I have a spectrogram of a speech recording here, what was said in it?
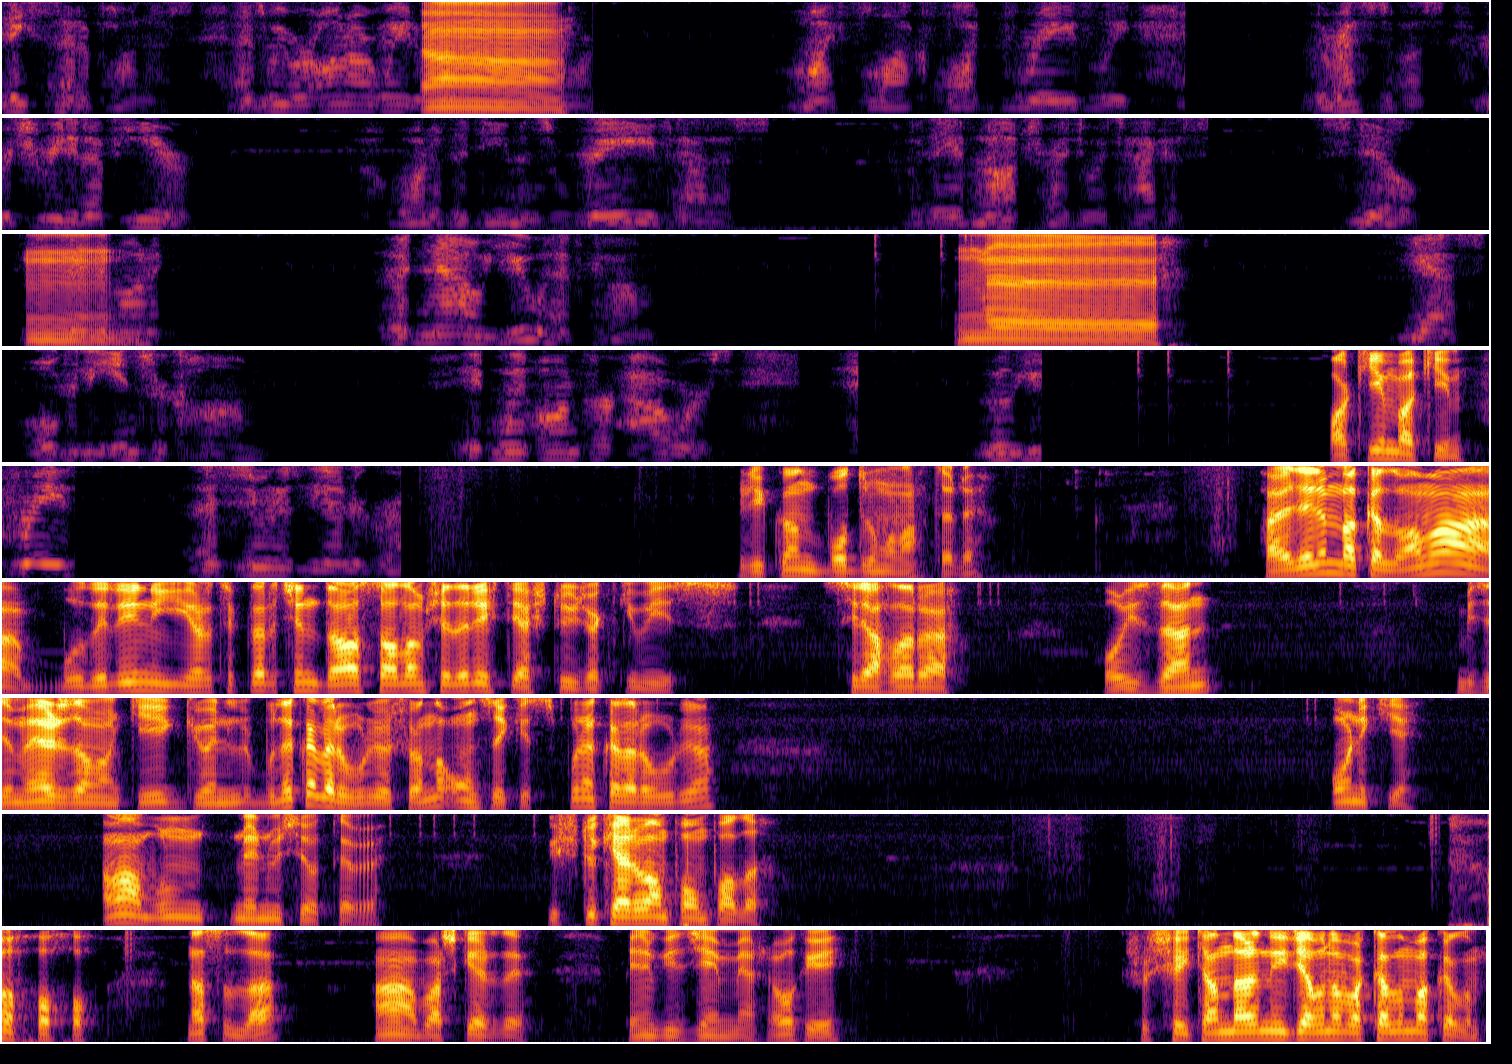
They set upon us as we were on our way to. Ah. Lord. My flock fought bravely. The rest of us retreated up here. One of the demons raved at us, but they have not tried to attack us. Still, they're hmm. demonic. But now you have come. Eee, Yes, over the intercom. It went on for hours. Will you bakayım bakayım. praise as soon as the underground? Recon Bodrum anahtarı. Halledelim bakalım ama bu deliğin yaratıklar için daha sağlam şeylere ihtiyaç duyacak gibiyiz. Silahlara. O yüzden bizim her zamanki güvenilir... Bu ne kadar vuruyor şu anda? 18. Bu ne kadar vuruyor? 12. Ama bunun mermisi yok tabi. Güçlü kervan pompalı. Nasıl la? Ha başka yerde. Benim gideceğim yer. Okey. Şu şeytanların icabına bakalım bakalım.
